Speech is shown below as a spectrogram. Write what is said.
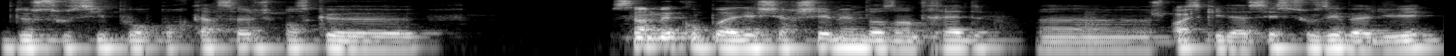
de, soucis pour, pour Carson. Je pense que c'est un mec qu'on peut aller chercher même dans un trade. Euh, je pense qu'il est assez sous-évalué.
